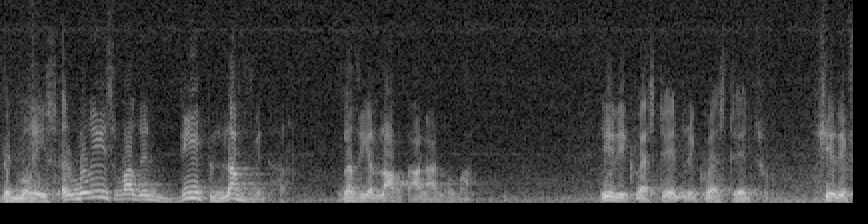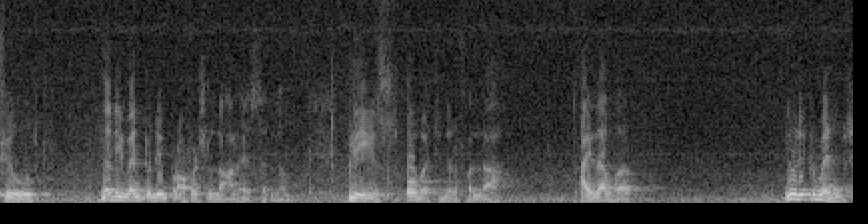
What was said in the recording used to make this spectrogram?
with Mughis. And Mughis was in deep love with her. Raziyallahu ta'ala anhuma. He requested, requested. She refused. Then he went to the Prophet wa Please, O Messenger of Allah, I love her. You recommend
